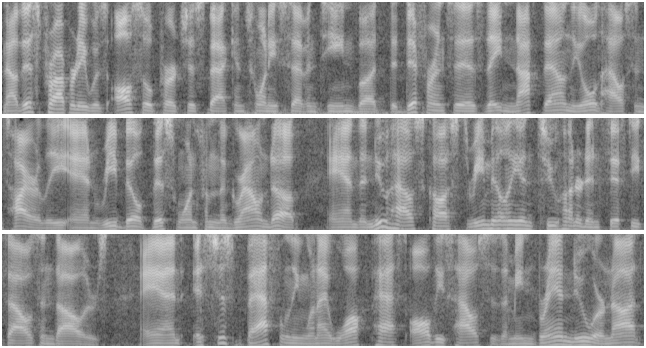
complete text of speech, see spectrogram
Now this property was also purchased back in 2017, but the difference is they knocked down the old house entirely and rebuilt this one from the ground up, and the new house cost $3,250,000. And it's just baffling when I walk past all these houses. I mean, brand new or not,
